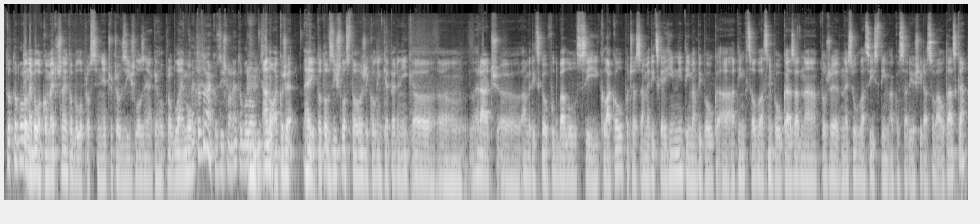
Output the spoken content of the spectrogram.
toto bolo... To nebolo komerčné, to bolo proste niečo, čo vzýšlo z nejakého problému. Aj toto nejako vzýšlo, ne? To bolo, mm, myslím... Áno, akože, hej, toto vzýšlo z toho, že Colin Kaepernick, uh, uh, hráč uh, amerického futbalu, si klakol počas americkej hymny tým, aby pouka- a tým chcel vlastne poukázať na to, že nesúhlasí s tým, ako sa rieši rasová otázka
